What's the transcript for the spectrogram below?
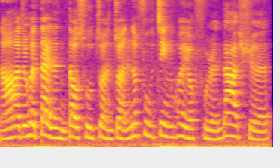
然后他就会带着你到处转转。那附近会有辅仁大学，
